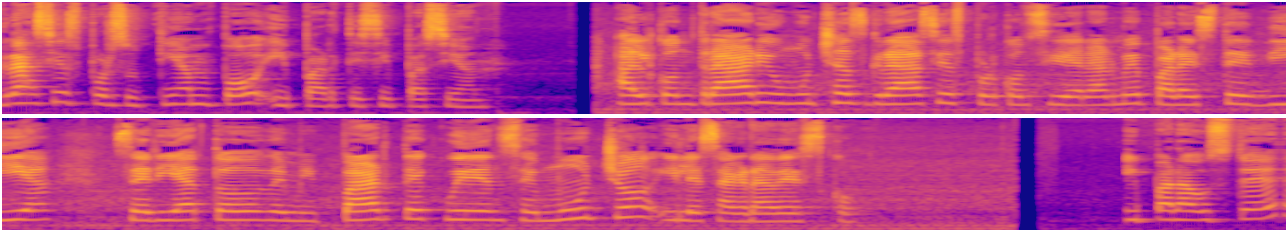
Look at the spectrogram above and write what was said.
Gracias por su tiempo y participación. Al contrario, muchas gracias por considerarme para este día. Sería todo de mi parte. Cuídense mucho y les agradezco. Y para usted,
